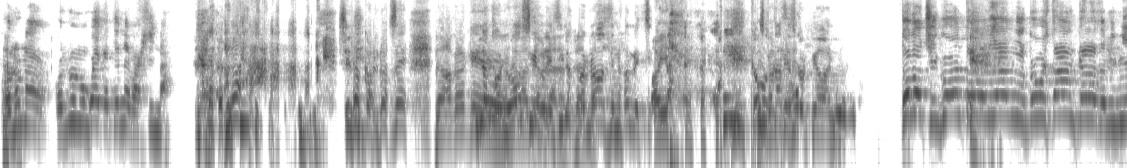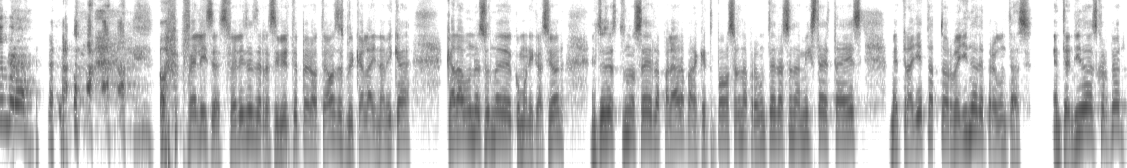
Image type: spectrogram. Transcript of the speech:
con, una, con un güey que tiene vagina. ¿Sí lo conoce? No, creo que. Sí lo conoce, de güey, sí lo conoce. No, no es cierto. Oye, ¿Cómo Escorpión. estás, escorpión? Todo chingón, todo bien. ¿Cómo están, caras de mi miembro? oh, felices, felices de recibirte, pero te vamos a explicar la dinámica. Cada uno es un medio de comunicación. Entonces tú no cedes la palabra para que te podamos hacer una pregunta. Es la zona mixta. Esta es metralleta torbellino de preguntas. ¿Entendido, escorpión?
